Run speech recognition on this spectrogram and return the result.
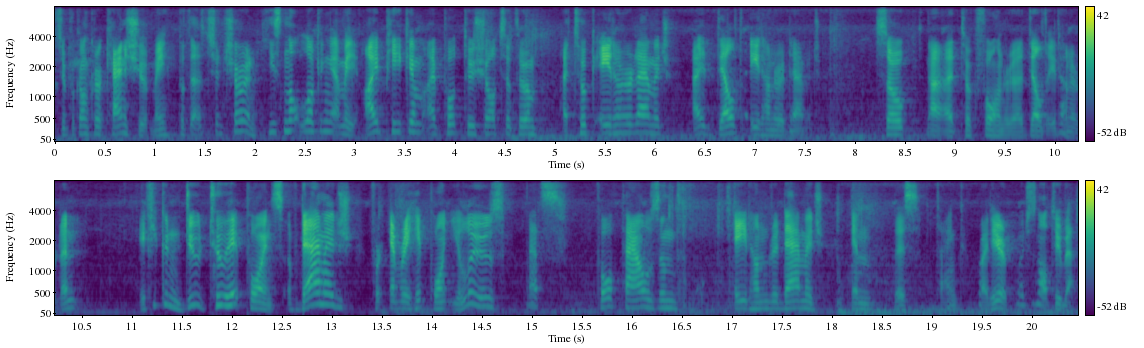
Super Conqueror can shoot me, but that's insurance. He's not looking at me. I peek him, I put two shots into him, I took 800 damage, I dealt 800 damage. So, uh, I took 400, I dealt 800. And if you can do two hit points of damage for every hit point you lose, that's 4,800 damage in this tank right here, which is not too bad.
